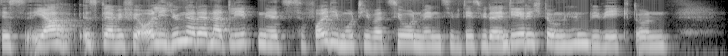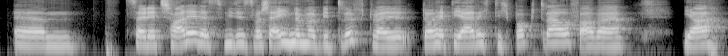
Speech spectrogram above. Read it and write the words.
das ja, ist, glaube ich, für alle jüngeren Athleten jetzt voll die Motivation, wenn sie das wieder in die Richtung hinbewegt. Und ähm, es ist halt jetzt schade, dass mich das wahrscheinlich nicht mehr betrifft, weil da hätte ich auch richtig Bock drauf. Aber ja,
